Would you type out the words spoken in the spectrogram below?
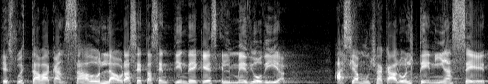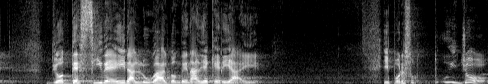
Jesús estaba cansado, en la hora sexta se entiende que es el mediodía. Hacía mucha calor, tenía sed. Dios decide ir al lugar donde nadie quería ir. Y por eso tú y yo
